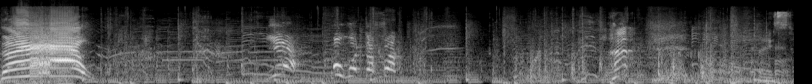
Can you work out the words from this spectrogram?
No! Yeah! Oh, what the fuck? Nice.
